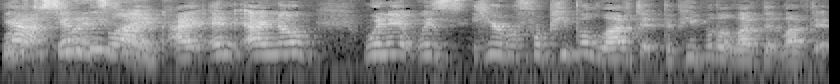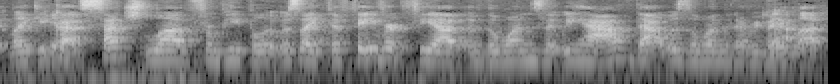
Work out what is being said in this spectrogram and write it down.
We'll yeah, see it what it's fun. like. I and I know when it was here before, people loved it. The people that loved it loved it. Like it Yeah. got such love from people. It was like the favorite Fiat of the ones that we have. That was the one that everybody Yeah. loved.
